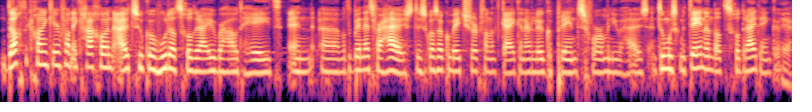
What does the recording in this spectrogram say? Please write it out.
dacht ik gewoon een keer van, ik ga gewoon uitzoeken hoe dat schilderij überhaupt heet. En, eh, want ik ben net verhuisd, dus ik was ook een beetje soort van aan het kijken naar leuke prints voor mijn nieuwe huis. En toen moest ik meteen aan dat schilderij denken. Ja.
